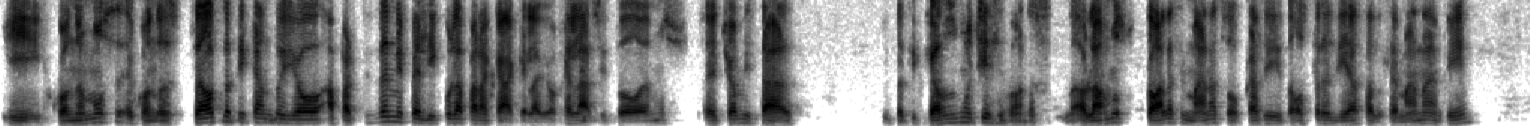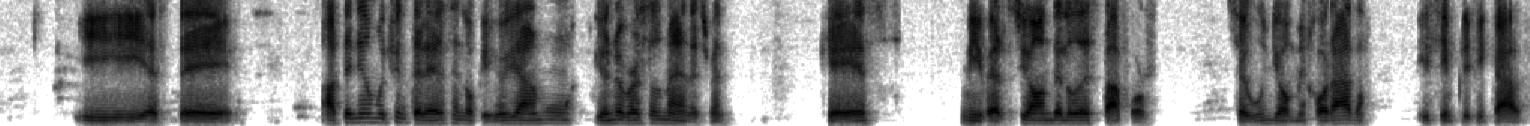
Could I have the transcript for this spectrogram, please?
Y cuando hemos, eh, cuando he estado platicando yo, a partir de mi película para acá, que la vio Gelacio y todo, hemos hecho amistad y platicamos muchísimo. Nos hablamos todas las semanas o casi dos, tres días a la semana, en fin. Y este, ha tenido mucho interés en lo que yo llamo Universal Management, que es mi versión de lo de Stafford, según yo, mejorada y simplificada,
